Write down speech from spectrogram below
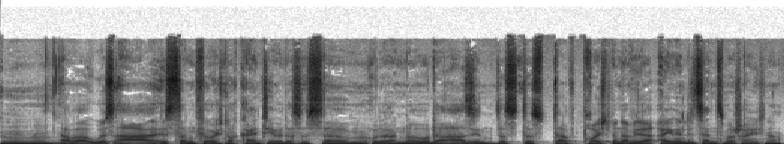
Mhm, aber USA ist dann für euch noch kein Thema. Das ist, ähm, oder, ne, oder Asien. Das, das, da bräuchte man dann wieder eigene Lizenzen wahrscheinlich, ne?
